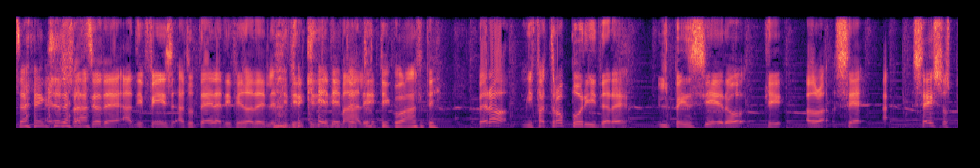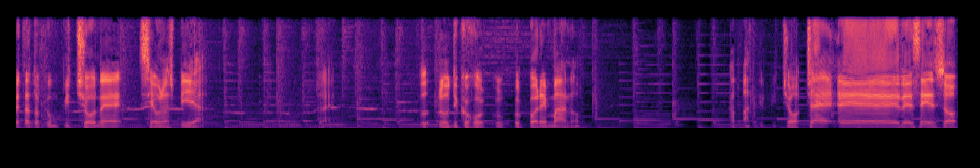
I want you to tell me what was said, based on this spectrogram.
cioè, è cosa- l'associazione a, difesa, a tutela e a difesa dei, dei diritti degli animali. tutti quanti. Però mi fa troppo ridere il pensiero che, allora, se, se hai sospettato che un piccione sia una spia, cioè, lo, dico col, col- col cuore in mano, abbatti il piccione. Cioè, eh, nel senso...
